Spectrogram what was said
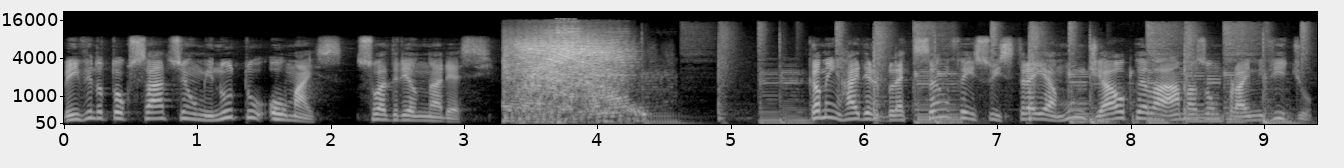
Bem-vindo ao Tokusatsu em um minuto ou mais. Sou Adriano Nares. Kamen Rider Black Sun fez sua estreia mundial pela Amazon Prime Video.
